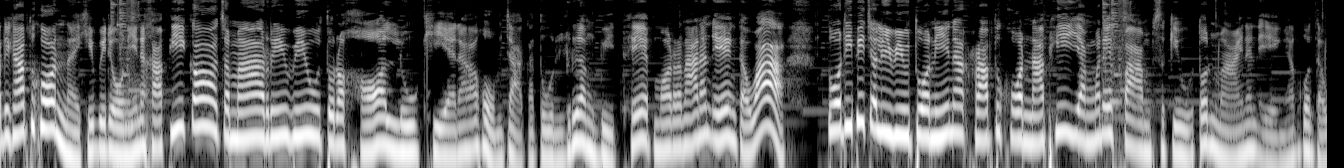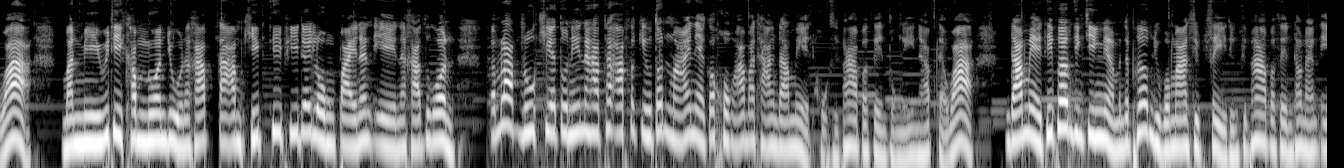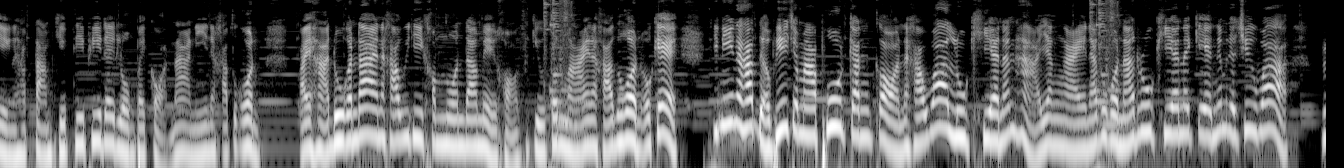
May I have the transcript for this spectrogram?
วัสดีครับทุกคนในคลิปวิดีโอนี้นะครับพี่ก็จะมารีวิวตัวละครลูเคียนะครับผมจากการ์ตูนเรื่องบีดเทพมรณะนั่นเอง แต่ว่า ตัวที่พี่จะรีวิวตัวนี้นะครับทุกคนนะพี่ยังไม่ได้ฟาร์มสกิลต้นไม้นั่นเองนะครับทุกคนแต่ว่ามันมีวิธีคำนวณอยู่นะครับตามคลิปที่พี่ได้ลงไปนั่นเองนะครับทุกคนสำหรับลูเคียตัวนี้นะครับถ้าอัพสกิลต้นไม้เนี่ยก็คงอัพมาทางดาเมจ 65%ตรงนี้นะครับแต่ว่าดาเมจที่เพิ่มจริงๆเนี่ยมันจะเพิ่มอยู่ประมาณ 14-15%เท่านั้นเองนะครับตามคลิปที่พี่ได้ลงไปก่อนหน้านี้นะครับทุกคนไปหาดูกันได้นะครับวิธีคำนวณดาเมจของสกิลต้นไม้นะครับทุกคนโอเค ทีนี้นะครับเดี๋ยวพี่จะมาพูดกันก่อนนะครับว่าลูเคียนั้นหายังไงนะทุกคนนะลูเียในเกมนี้มันจะชื่อว่า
